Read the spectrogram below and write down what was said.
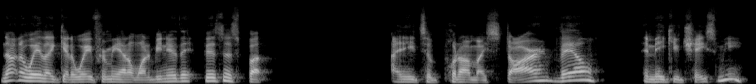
not in a way like get away from me. I don't want to be near the business, but I need to put on my star veil and make you chase me.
